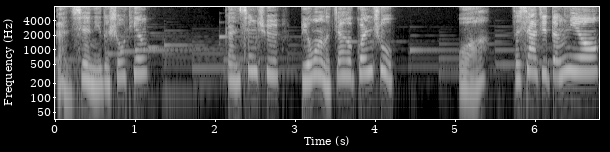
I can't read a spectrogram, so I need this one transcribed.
感谢您的收听。感兴趣，别忘了加个关注，我在下集等你哦。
